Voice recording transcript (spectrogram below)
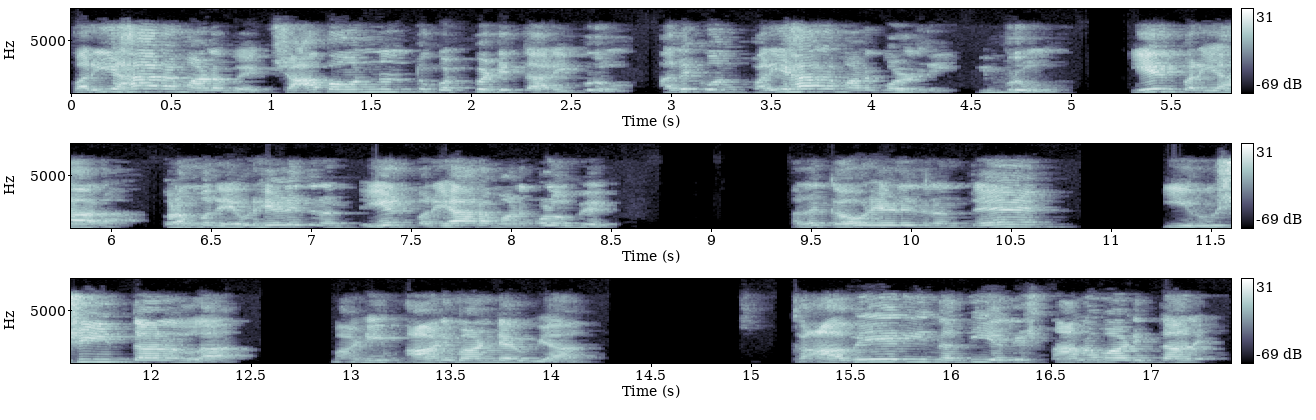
ಪರಿಹಾರ ಮಾಡಬೇಕು. ಶಾಪವನ್ನಂತೂ ಕೊಟ್ಬಿಟ್ಟಿದ್ದಾರೆ ಇಬ್ರು. ಅದಕ್ಕೆ ಒಂದು ಪರಿಹಾರ ಮಾಡ್ಕೊಳ್ರಿ ಇಬ್ರು. ಏನ್ ಪರಿಹಾರ? ಬ್ರಹ್ಮದೇವ್ರು ಹೇಳಿದ್ರಂತೆ, ಏನ್ ಪರಿಹಾರ ಮಾಡ್ಕೊಳ್ಬೇಕು? ಅದಕ್ಕೆ ಅವ್ರು ಹೇಳಿದ್ರಂತೆ, ಈ ಋಷಿ ಇದ್ದಾನಲ್ಲ, ಮಣಿ ಮಾಂಡವ್ಯ ಕಾವೇರಿ ನದಿಯಲ್ಲಿ ಸ್ನಾನ ಮಾಡಿದ್ದಾನೆ.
